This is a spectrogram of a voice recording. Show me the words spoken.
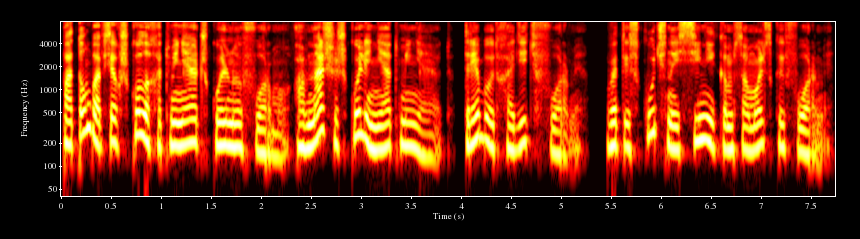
Потом во всех школах отменяют школьную форму, а в нашей школе не отменяют, требуют ходить в форме. В этой скучной синей комсомольской форме.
